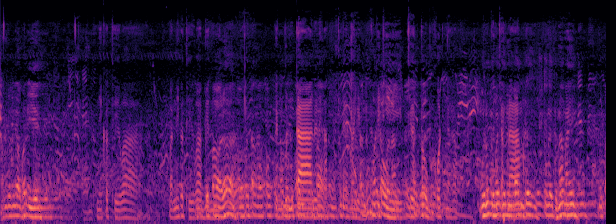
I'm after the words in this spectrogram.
ทำยังไงพอดีนี่ก็ถือว่า วันนี้ก็ถือว่าเป็นเป็นบุญตาเลยนะครับที่ได้มาเห็นพิธีเชิญพระอุปคตนะครับมือลงไปเป็นวันตึงตึงเลยถึงน้ำไหมมุดไป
